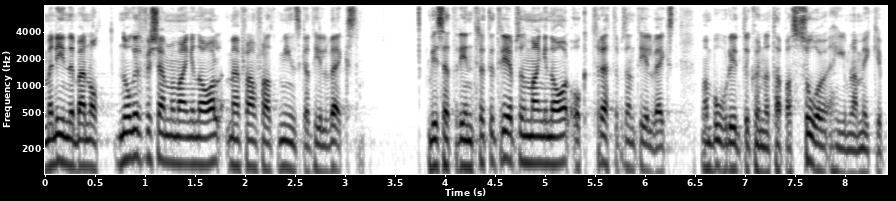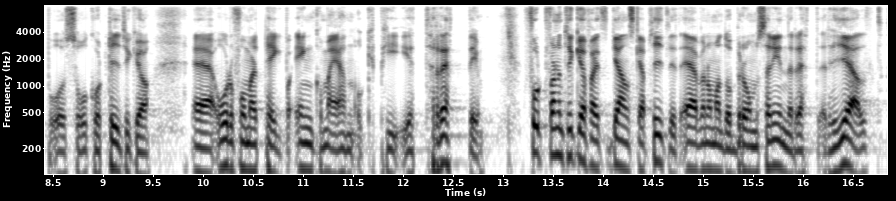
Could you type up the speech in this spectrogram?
men det innebär något, något försämrad marginal, men framförallt minskad tillväxt. Vi sätter in 33% marginal och 30% tillväxt. Man borde inte kunna tappa så himla mycket på så kort tid tycker jag. Eh, och Då får man ett PEG på 1,1 och PE 30. Fortfarande tycker jag faktiskt ganska aptitligt, även om man då bromsar in rätt rejält.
